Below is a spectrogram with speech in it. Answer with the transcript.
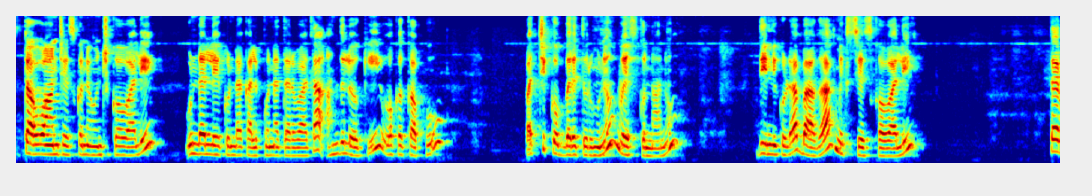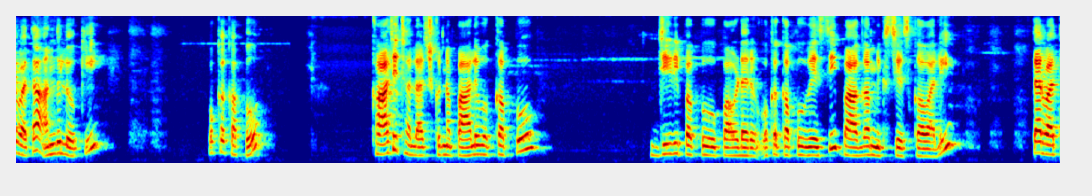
స్టవ్ ఆన్ చేసుకొని ఉంచుకోవాలి. ఉండలు లేకుండా కలుపుకున్న తర్వాత అందులోకి ఒక కప్పు పచ్చి కొబ్బరి తురుమును వేసుకున్నాను. దీన్ని కూడా బాగా మిక్స్ చేసుకోవాలి. తర్వాత అందులోకి ఒక కప్పు కాచి చల్లార్చుకున్న పాలు ఒక కప్పు జీడిపప్పు పౌడర్ ఒక కప్పు వేసి బాగా మిక్స్ చేసుకోవాలి. తర్వాత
